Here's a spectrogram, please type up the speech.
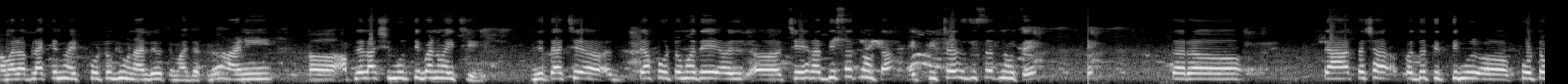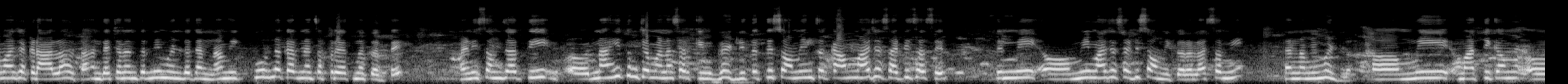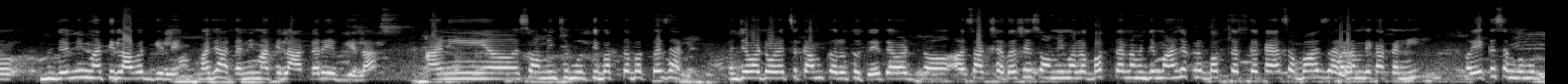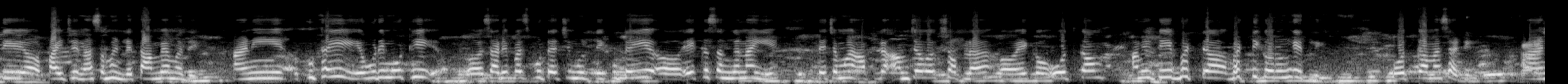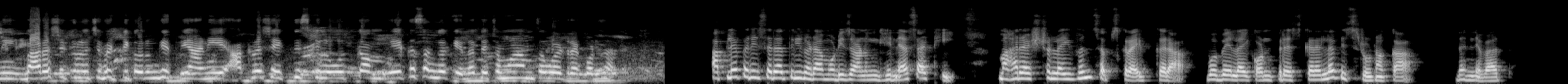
आम्हाला ब्लॅक अँड व्हाईट फोटो घेऊन आले होते माझ्याकडं आणि आपल्याला अशी मूर्ती बनवायची म्हणजे त्याचे त्या फोटोमध्ये चेहरा दिसत नव्हता एक फीचर्स दिसत नव्हते. तर त्या तशा पद्धतीत ती फोटो माझ्याकडे आला होता. आणि त्याच्यानंतर मी म्हणलं त्यांना मी पूर्ण करण्याचा प्रयत्न करते. आणि समजा ती नाही तुमच्या मनासारखी घडली तर ते स्वामींचं काम माझ्यासाठीच असेल. ते मी मी माझ्यासाठी स्वामी करेल असं मी त्यांना मी म्हटलं मी मातीकाम म्हणजे मी माती लावत गेले. माझ्या हाताने मातीला आकार येत गेला आणि स्वामींची मूर्ती बघता बघता झाली. पण जेव्हा डोळ्याचं काम करत होते तेव्हा साक्षात असे स्वामी मला बघताना म्हणजे माझ्याकडे बघतात का काय असा भास झाला. लंबे काकांनी अं, एकसंघ मूर्ती पाहिजे ना असं म्हणले तांब्यामध्ये. आणि कुठेही एवढी मोठी साडेपाच फुटाची मूर्ती कुठेही अं, एकसंघ नाहीये. त्याच्यामुळे आपल्या आमच्या वर्कशॉपला एक ओतकाम आम्ही ती भट्ट भट्टी करून घेतली ओतकामासाठी. आणि बाराशे किलोची भट्टी करून घेतली आणि अकराशे एकतीस किलो ओतकाम एकसंघ केलं त्याच्यामुळे आमचा वर्ल्ड रेकॉर्ड झाला. आपल्या परिसरातील घडामोडी जाणून घेण्यासाठी महाराष्ट्र लाईव्ह सबस्क्राईब करा व बेल आयकॉन प्रेस करायला विसरू नका. धन्यवाद.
